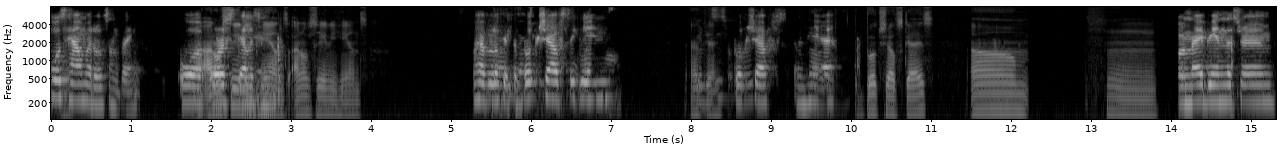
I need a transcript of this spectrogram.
or his helmet or something, or I I or don't a see any skeleton. hands. I don't see any hands. We'll have a look at the bookshelves again. Okay. Bookshelves in here, The bookshelves, guys. Um. Hmm. or maybe in this room.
